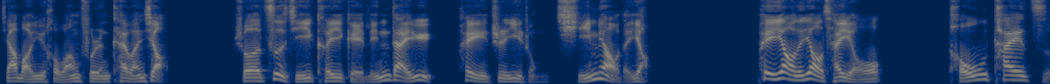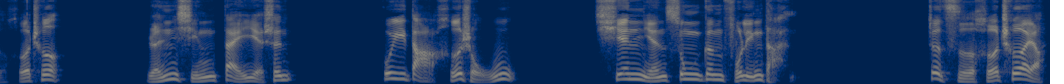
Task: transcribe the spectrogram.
贾宝玉和王夫人开玩笑，说自己可以给林黛玉配制一种奇妙的药，配药的药材有头胎紫河车、人形带叶参、龟大何首乌、千年松根茯苓胆。这紫河车呀。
